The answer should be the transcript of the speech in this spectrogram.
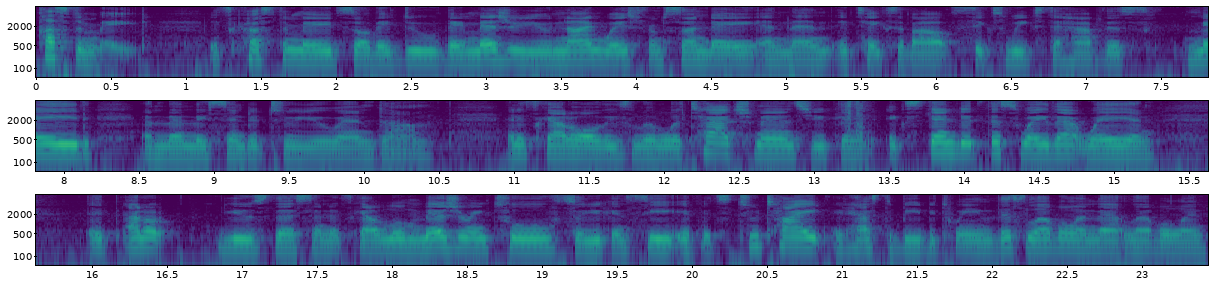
custom made. It's custom made, so they do they measure you nine ways from Sunday, and then it takes about six weeks to have this made, and then they send it to you, and um, and it's got all these little attachments. You can extend it this way, that way, and it. I don't use this, and it's got a little measuring tool, so you can see if it's too tight. It has to be between this level and that level, and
